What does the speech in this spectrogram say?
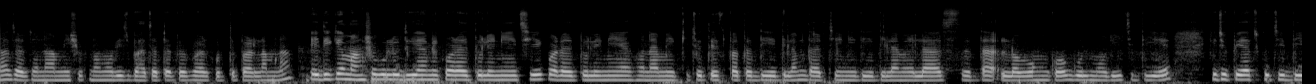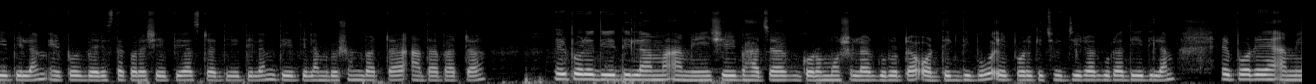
না, যার জন্য আমি শুকনো মরিচ ভাজাটা ব্যবহার করতে পারলাম না। এদিকে মাংসগুলো ধুয়ে আমি কড়াই তুলে নিয়েছি। কড়াই তুলে নিয়ে এখন আমি কিছু তেজপাতা দিয়ে দিলাম, দারচিনি দিয়ে দিলাম, এলাচ লবঙ্গ, গোলমরিচ দিয়ে কিছু পেঁয়াজ কুচি দিয়ে দিলাম। এরপর বেরেস্তা করা সেই পেঁয়াজটা দিয়ে দিলাম। দিয়ে দিলাম রসুন বাটা, আদা বাটা এরপরে দিয়ে দিলাম আমি সেই ভাজা গরম মশলার গুঁড়োটা অর্ধেক দিব। এরপরে কিছু জিরার গুঁড়া দিয়ে দিলাম। এরপরে আমি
